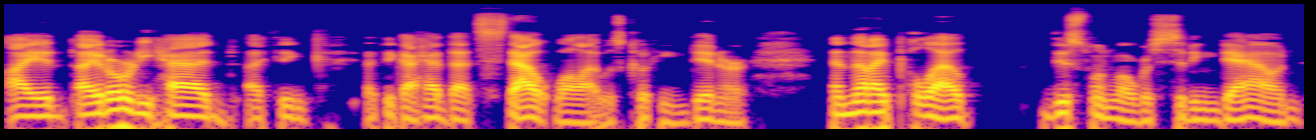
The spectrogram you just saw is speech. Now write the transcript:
I had I had already had I think I think I had that stout while I was cooking dinner, and then I pull out this one while we're sitting down,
